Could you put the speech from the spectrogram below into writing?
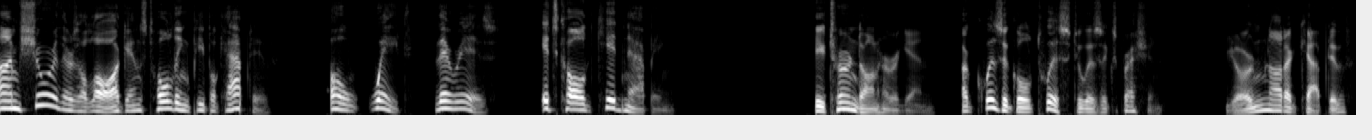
I'm sure there's a law against holding people captive. Oh, wait, there is. It's called kidnapping. He turned on her again, a quizzical twist to his expression. You're not a captive.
